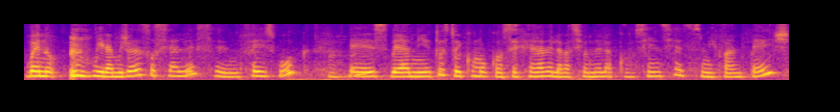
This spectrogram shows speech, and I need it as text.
Bueno, mira, mis redes sociales en Facebook uh -huh. es Bea Nieto, estoy como consejera de elevación de la conciencia, esa es mi fanpage.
